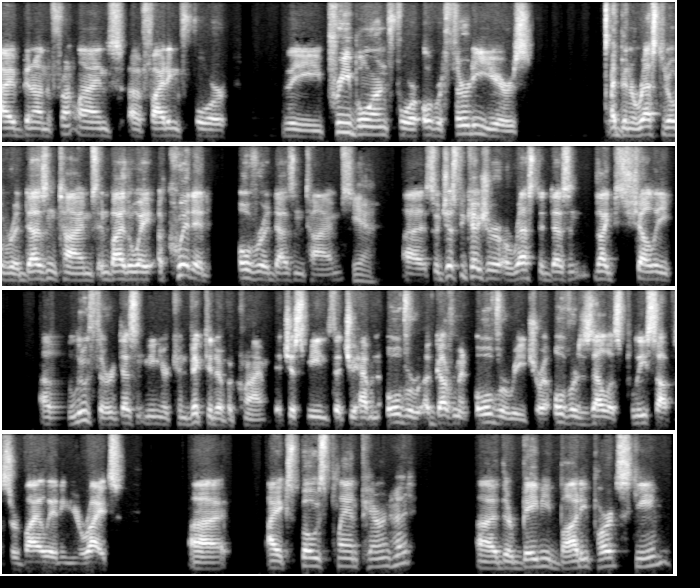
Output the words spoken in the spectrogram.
I've been on the front lines of fighting for the preborn for over 30 years. I've been arrested over a dozen times, and by the way, acquitted over a dozen times. Yeah. Uh, so just because you're arrested doesn't, like Shelley uh, Luther, doesn't mean you're convicted of a crime. It just means that you have an over a government overreach or an overzealous police officer violating your rights. Uh, I exposed Planned Parenthood uh, their baby body part scheme.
